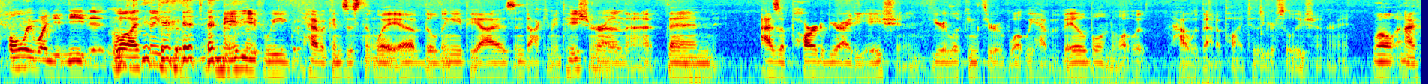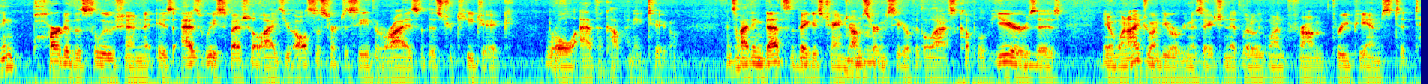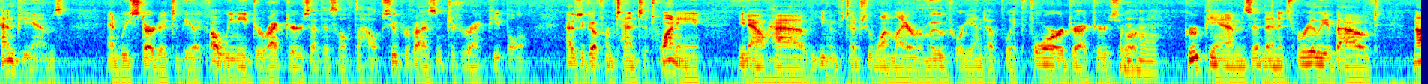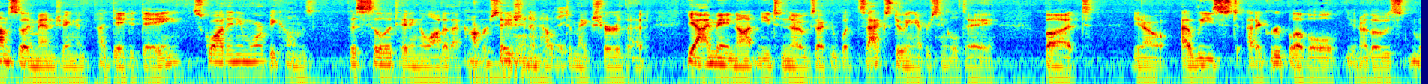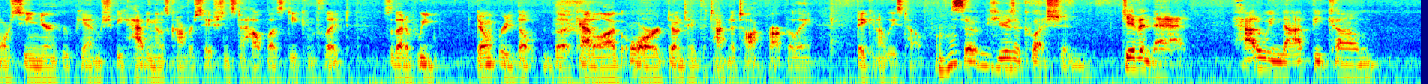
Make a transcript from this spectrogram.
only when you need it. Well, I think maybe if we have a consistent way of building APIs and documentation around that, then as a part of your ideation, you're looking through what we have available and what would how would that apply to your solution, right? Well, and I think part of the solution is as we specialize, you also start to see the rise of the strategic role at the company too. And so I think that's the biggest change I'm mm-hmm. starting to see over the last couple of years is, you know, when I joined the organization, it literally went from 3 PMs to 10 PMs. And we started to be like, oh, we need directors at this level to help supervise and to direct people. As we go from 10 to 20, you you now have even potentially one layer removed where you end up with four directors or mm-hmm. group PMs, and then it's really about not necessarily managing a day to day squad anymore, becomes facilitating a lot of that mm-hmm. conversation and helping to make sure that, yeah, I may not need to know exactly what Zach's doing every single day, but you know, at least at a group level, you know, those more senior group PMs should be having those conversations to help us deconflict so that if we don't read the, the catalog or don't take the time to talk properly, they can at least help. Mm-hmm. So here's a question. Given that, how do we not become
